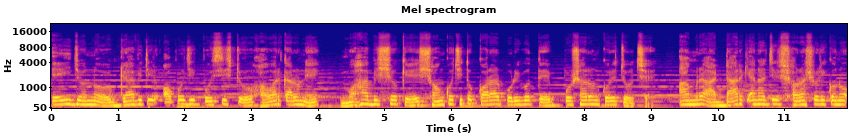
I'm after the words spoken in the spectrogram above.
এই জন্য গ্র্যাভিটির অপোজিট বৈশিষ্ট্য হওয়ার কারণে মহাবিশ্বকে সংকুচিত করার পরিবর্তে প্রসারণ করে চলছে। আমরা ডার্ক এনার্জির সরাসরি কোনো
